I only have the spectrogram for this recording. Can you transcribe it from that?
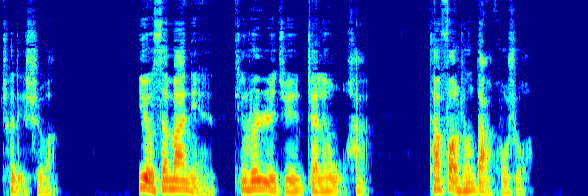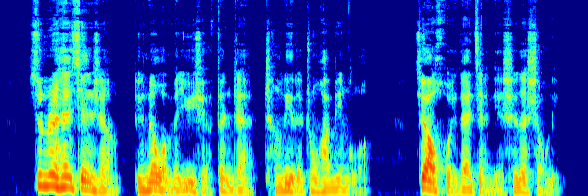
彻底失望。一九三八年，听说日军占领武汉，他放声大哭说：“孙中山先生领着我们浴血奋战成立的中华民国。”就要毁在蒋介石的手里，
